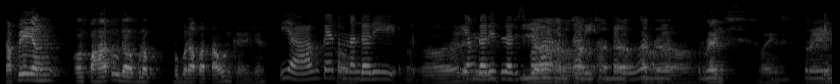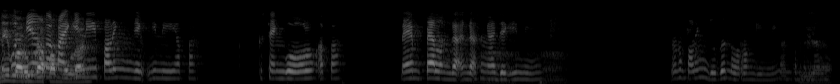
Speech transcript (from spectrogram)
Tapi yang oh, paha tuh udah beberapa, beberapa tahun kayaknya. iya aku kayak Oh. temenan dari Eh, yang dari dari Iya sekolah harus dari harus sampai ada lulus ada range Range. range. itu Ini pun baru dia berapa nggak kayak bulan? gini paling gini apa kesenggol apa nempel nggak nggak sengaja gini. Orang paling juga dorong gini kan temenan.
